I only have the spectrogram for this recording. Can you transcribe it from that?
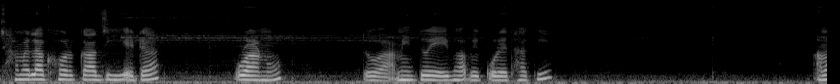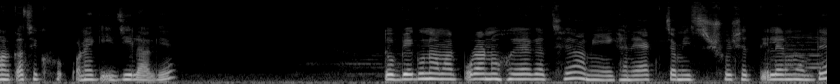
ঝামেলা ঘর কাজই এটা পোড়ানো তো আমি তো এইভাবে করে থাকি। আমার কাছে খুব অনেক ইজি লাগে। তো বেগুন আমার পোড়ানো হয়ে গেছে। আমি এখানে এক চামচ সর্ষের তেলের মধ্যে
